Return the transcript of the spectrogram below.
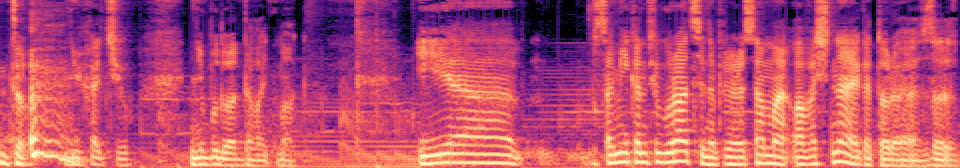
Нет, не, хочу. Не буду отдавать Mac. И э, сами конфигурации, например, самая овощная, которая за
